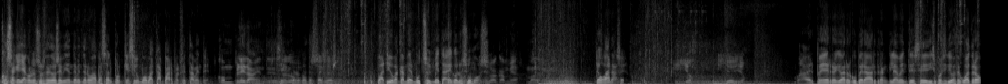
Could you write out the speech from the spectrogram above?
Cosa que ya con Source 2 evidentemente no va a pasar porque ese humo va a tapar perfectamente. Completamente. Sí, con Counter Sí, Strike 2. señor. Buah, tío, va a cambiar mucho el meta, eh, con los humos. Se va a cambiar. Madre mía. Tengo ganas, eh. Y yo, y yo, yo. Bueno, a ver, PR que va a recuperar tranquilamente ese dispositivo C4.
